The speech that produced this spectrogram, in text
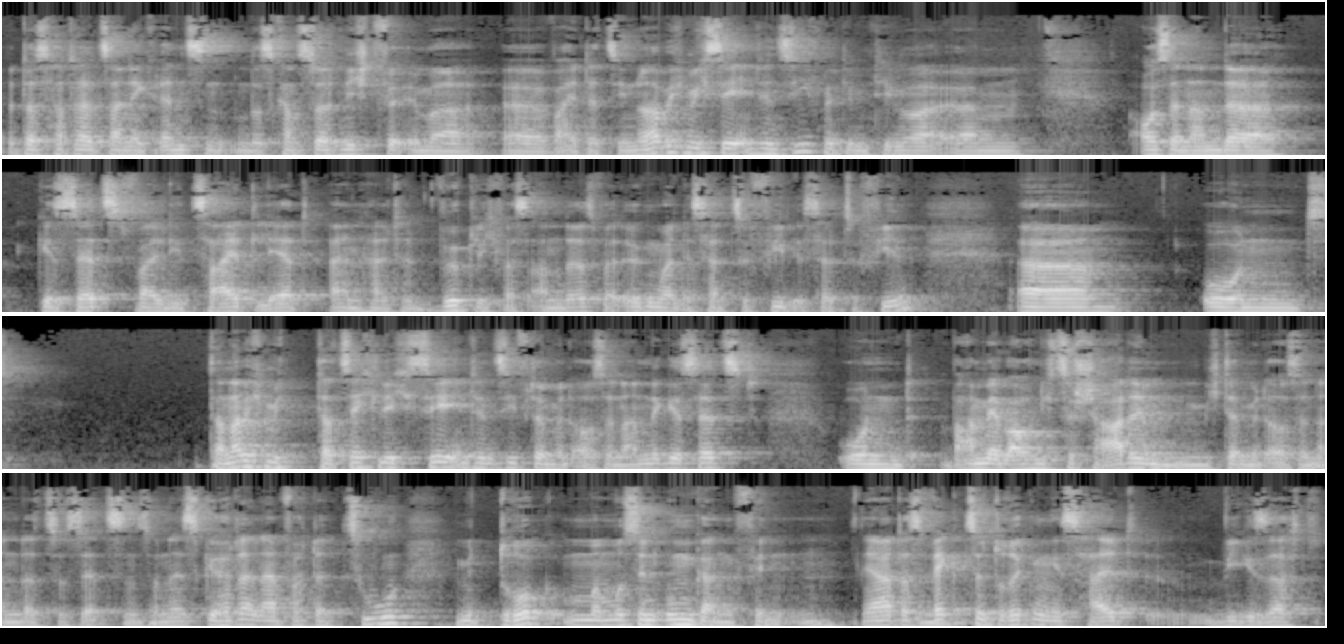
das hat halt seine Grenzen und das kannst du halt nicht für immer äh, weiterziehen. Da habe ich mich sehr intensiv mit dem Thema ähm, auseinandergesetzt, weil die Zeit lehrt einen halt wirklich was anderes, weil irgendwann ist halt zu viel, ist halt zu viel. Ähm, und dann habe ich mich tatsächlich sehr intensiv damit auseinandergesetzt und war mir aber auch nicht so schade, mich damit auseinanderzusetzen, sondern es gehört halt einfach dazu mit Druck und man muss den Umgang finden. Ja, das mhm. wegzudrücken ist halt, wie gesagt,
